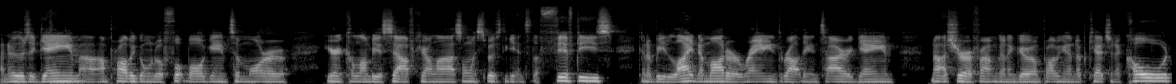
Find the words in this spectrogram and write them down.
I know there's a game. Uh, I'm probably going to a football game tomorrow here in Columbia, South Carolina. It's only supposed to get into the 50s. Going to be light to moderate rain throughout the entire game. Not sure if I'm going to go. I'm probably going to end up catching a cold.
